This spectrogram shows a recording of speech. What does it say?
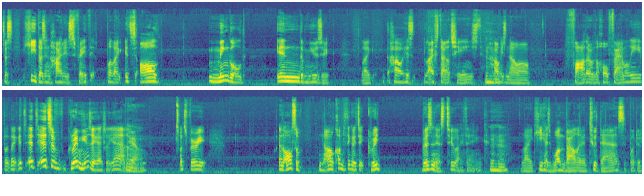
just he doesn't hide his faith, but like it's all mingled in the music. Like how his lifestyle changed, how Mhm. he's now a father of the whole family. But like it's it's it's a great music actually. Yeah. Yeah. It's very. And also, now come to think of it, it's a great business too. I think Mm-hmm. like he has one ballad and two dance, but it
